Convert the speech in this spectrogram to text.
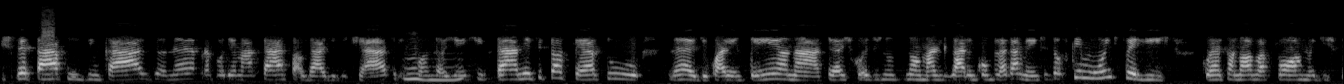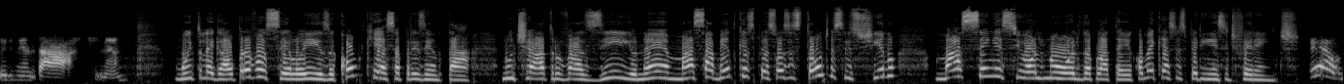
espetáculos em casa, né, para poder matar a saudade do teatro, enquanto uhum. a gente está nesse processo né, de quarentena, até as coisas não se normalizarem completamente. Então, fiquei muito feliz com essa nova forma de experimentar a arte, né? Muito legal. Para você, Heloísa, como que é se apresentar num teatro vazio, né? Mas sabendo que as pessoas estão te assistindo, mas sem esse olho no olho da plateia. Como é que é essa experiência diferente? É, o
